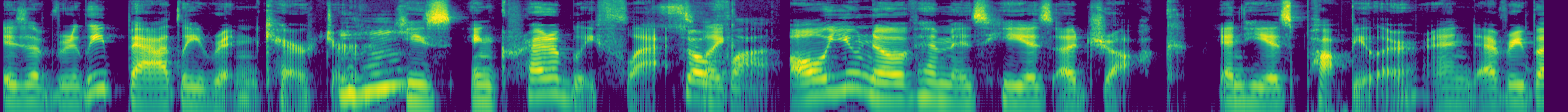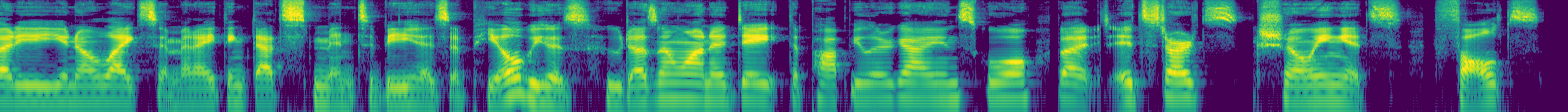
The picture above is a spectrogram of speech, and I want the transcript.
is a really badly written character. Mm-hmm. He's incredibly flat. So like flat. all you know of him is he is a jock and he is popular and everybody you know likes him and i think that's meant to be his appeal because who doesn't want to date the popular guy in school but it starts showing its faults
